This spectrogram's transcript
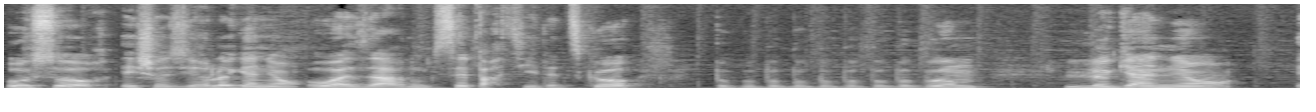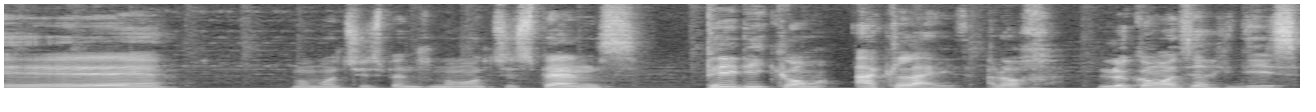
au sort et choisir le gagnant au hasard. Donc c'est parti, let's go. Le gagnant est... Moment de suspense, moment de suspense. Pélican Clyde. Alors, le commentaire qui dit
